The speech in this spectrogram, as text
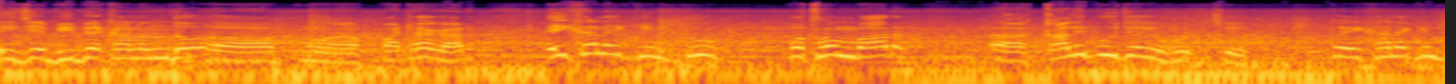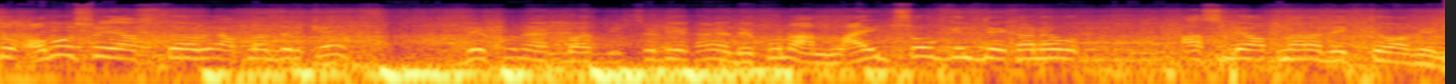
এই যে বিবেকানন্দ পাঠাগার, এইখানে কিন্তু প্রথমবার কালী পুজোই হচ্ছে। তো এখানে কিন্তু অবশ্যই আসতে হবে আপনাদেরকে। দেখুন একবার, দৃশ্যটি এখানে দেখুন, আর লাইট শো কিন্তু এখানেও আসলে আপনারা দেখতে পাবেন।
